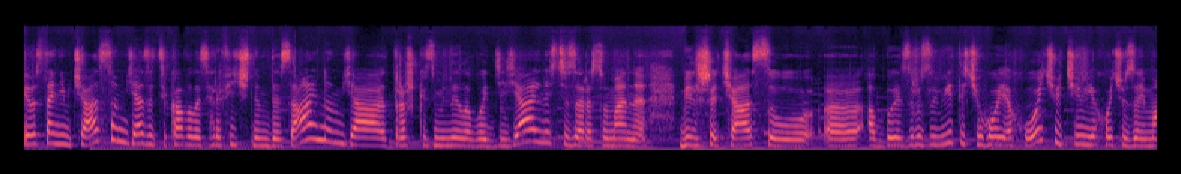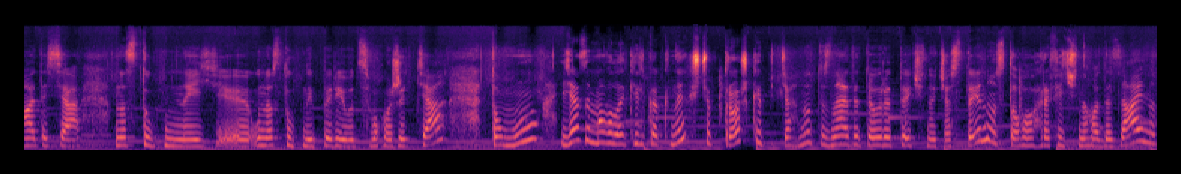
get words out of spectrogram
І останнім часом я зацікавилась графічним дизайном. Я трошки змінила вид діяльності. Зараз у мене більше часу, е, аби зрозуміти, чого я хочу, чим я хочу займатися в наступний, е, у наступний період свого життя. Тому я замовила кілька книг, щоб трошки підтягнути, знаєте, теоретичну частину з того графічного дизайну,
